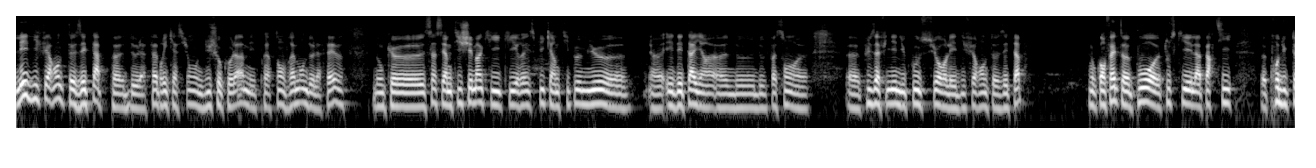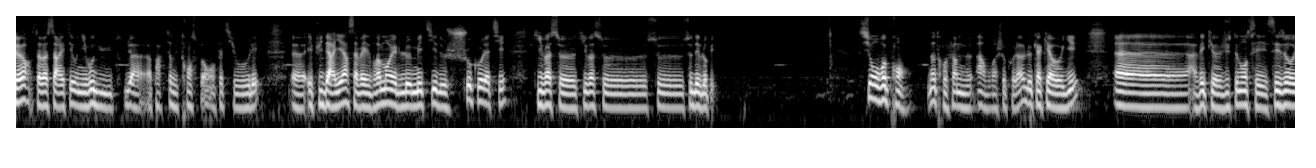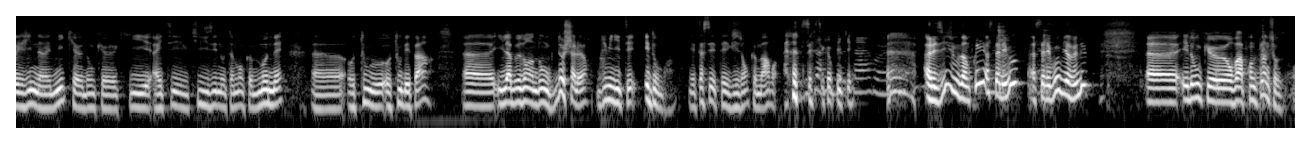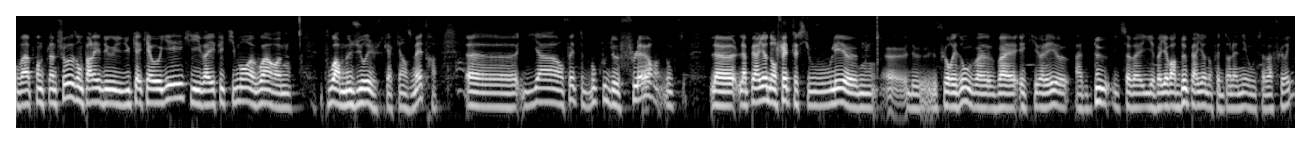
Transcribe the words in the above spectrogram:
les différentes étapes de la fabrication du chocolat, mais partant vraiment de la fève. Donc euh, ça, c'est un petit schéma qui, explique un petit peu mieux euh, euh, et détaille hein, de, façon plus affinée du coup sur les différentes étapes. Donc en fait, pour tout ce qui est la partie producteur, ça va s'arrêter au niveau à partir du transport en fait, si vous voulez. et puis derrière, ça va être vraiment être le métier de chocolatier qui qui va se développer. Si on reprend notre fameux arbre à chocolat, le cacaoyer, euh, avec euh, justement ses, origines ethniques, donc, euh, qui a été utilisé notamment comme monnaie au, tout, au, tout, départ. il a besoin donc de chaleur, d'humidité et d'ombre. Il est assez exigeant comme arbre, c'est compliqué. Allez-y, je vous en prie, installez-vous, installez-vous, bienvenue. Et donc, on va apprendre plein de choses. On va apprendre plein de choses. On parlait du, du cacaoyer qui va effectivement avoir pouvoir mesurer jusqu'à 15 mètres. Euh, il y a en fait beaucoup de fleurs. Donc, la, période, en fait, si vous voulez, euh, euh, de, floraison va, équivaler à deux. Va, il va y avoir deux périodes en fait dans l'année où ça va fleurir.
